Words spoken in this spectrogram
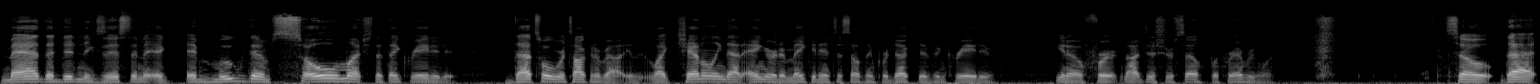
mad that didn't exist and it, it moved them so much that they created it that's what we're talking about like channeling that anger to make it into something productive and creative you know for not just yourself but for everyone so that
